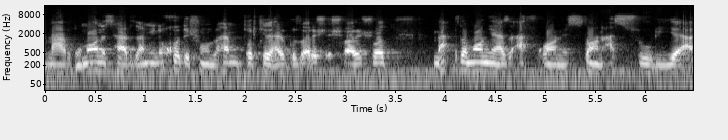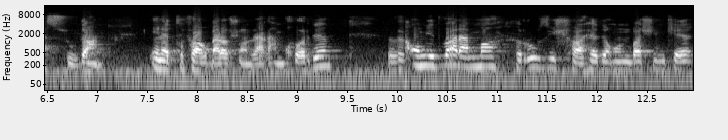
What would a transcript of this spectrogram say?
مردمان سرزمین خودشون رو. همینطور که در گزارش اشاره شد مردمانی از افغانستان از سوریه از سودان. این اتفاق براشون رقم خورده. و امیدوارم ما روزی شاهد اون باشیم که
